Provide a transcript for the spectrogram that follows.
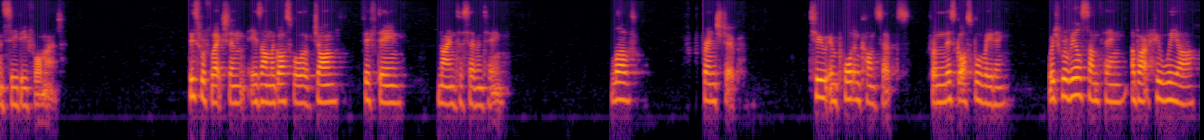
and CD format. This reflection is on the Gospel of John 15 9 to 17. Love, friendship, two important concepts from this Gospel reading which reveals something about who we are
